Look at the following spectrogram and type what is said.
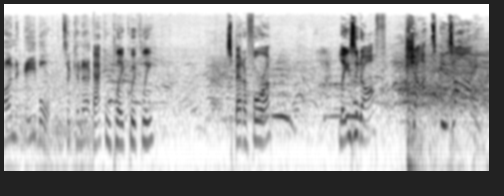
Unable to connect. Back and play quickly. Spadafora lays it off. Shot is high.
